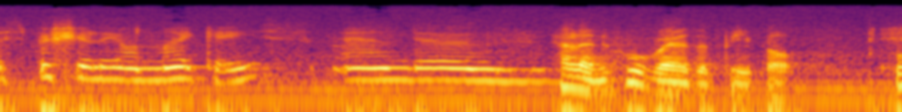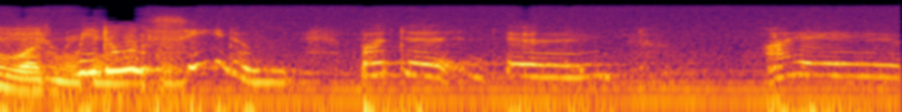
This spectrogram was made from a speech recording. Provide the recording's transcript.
especially on my case. And um, Helen, who were the people? Who was making we don't the- see them. But uh, uh, I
